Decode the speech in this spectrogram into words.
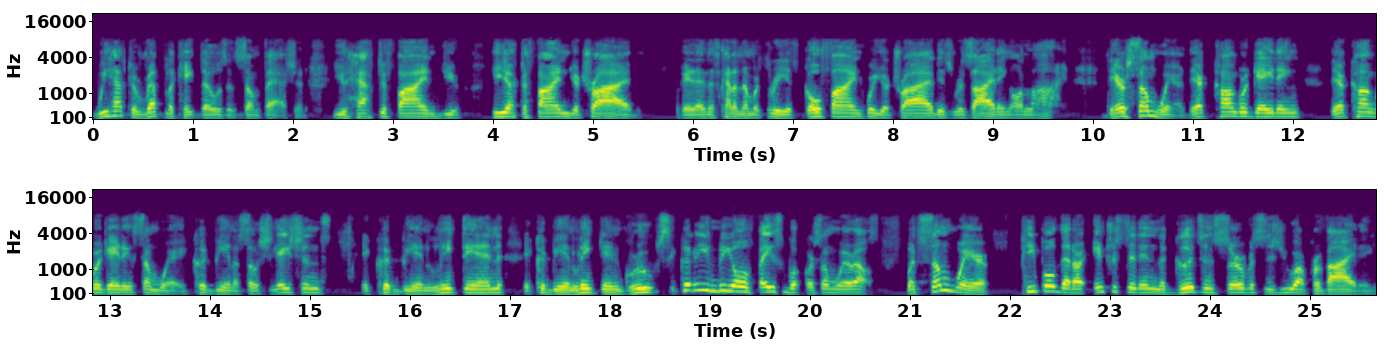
we have to replicate those in some fashion you have to find you you have to find your tribe Okay, and that's kind of number three is go find where your tribe is residing online. They're somewhere. They're congregating. They're congregating somewhere. It could be in associations. It could be in LinkedIn. It could be in LinkedIn groups. It could even be on Facebook or somewhere else. But somewhere, people that are interested in the goods and services you are providing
